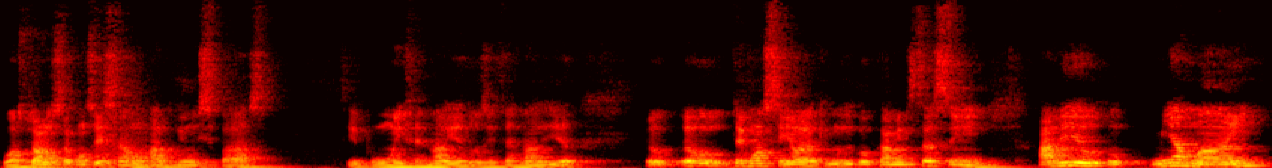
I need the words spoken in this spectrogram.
O Hospital Nossa Conceição abriu um espaço, tipo uma enfermaria, duas enfermarias. Eu, eu teve uma senhora que me ligou para mim e disse assim: Hamilton, minha mãe,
